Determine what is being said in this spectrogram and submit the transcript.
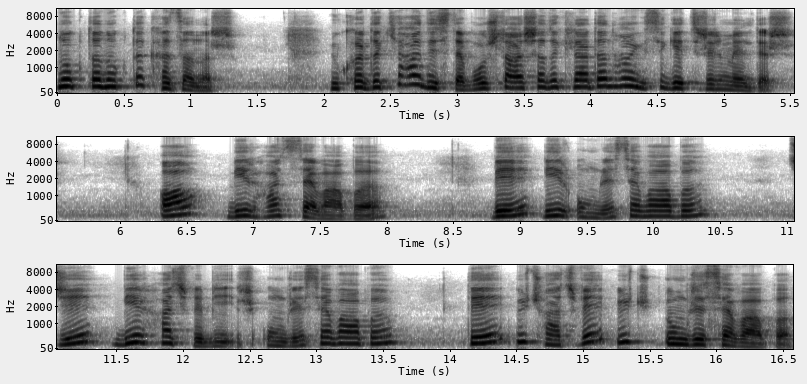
nokta nokta kazanır. Yukarıdaki hadiste boşluğa aşağıdakilerden hangisi getirilmelidir? A. Bir hac sevabı B. Bir umre sevabı C. Bir hac ve bir umre sevabı D. Üç hac ve üç umre sevabı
